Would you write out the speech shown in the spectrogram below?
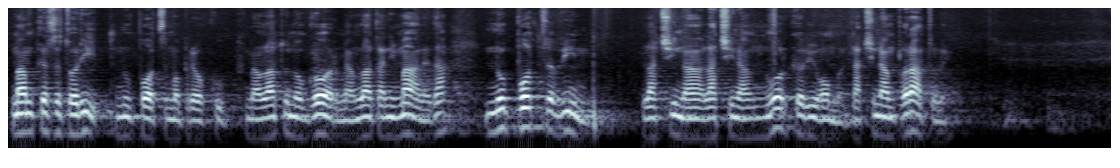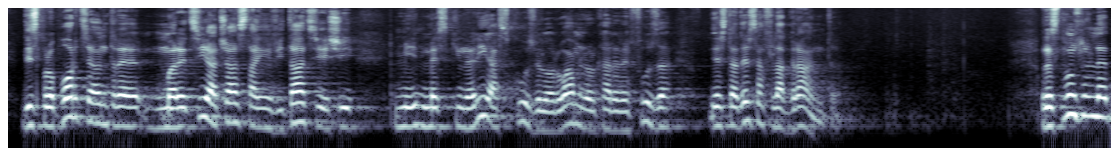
M-am căsătorit, nu pot să mă preocup. Mi-am luat un ogor, mi-am luat animale, da? Nu pot să vin la cina, la cina nu oricărui om, la cina împăratului. Disproporția între măreția aceasta a invitației și meschinăria scuzelor oamenilor care refuză este adesea flagrantă. Răspunsurile,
